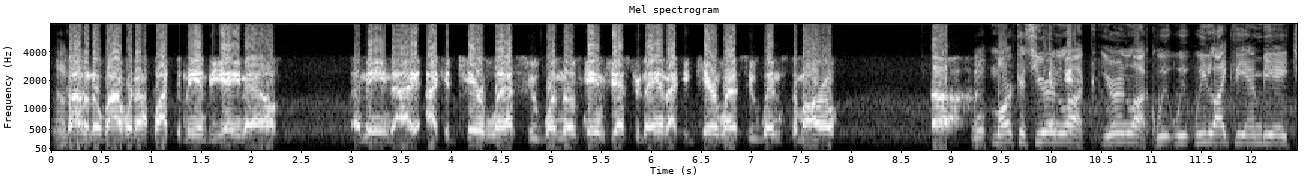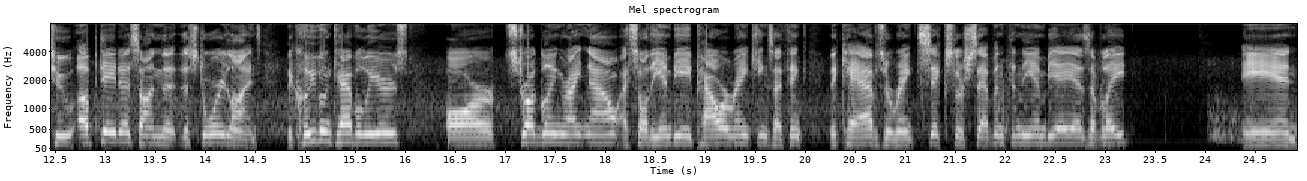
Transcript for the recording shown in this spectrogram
So I don't know why we're not watching the NBA now. I mean, I I could care less who won those games yesterday, and I could care less who wins tomorrow. Uh, Well, Marcus, you're in luck. You're in luck. We, we, we like the NBA too. Update us on the, the storylines. The Cleveland Cavaliers are struggling right now. I saw the NBA power rankings. I think the Cavs are ranked sixth or seventh in the NBA as of late. And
